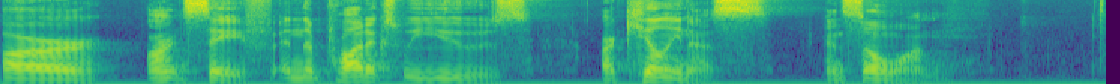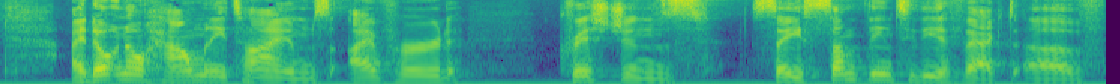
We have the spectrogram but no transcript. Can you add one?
are, aren't safe, and the products we use are killing us, and so on. I don't know how many times I've heard Christians say something to the effect of,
